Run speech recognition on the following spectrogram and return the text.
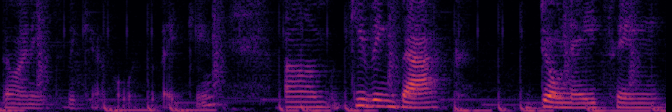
though I need to be careful with the baking, um, giving back, donating,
